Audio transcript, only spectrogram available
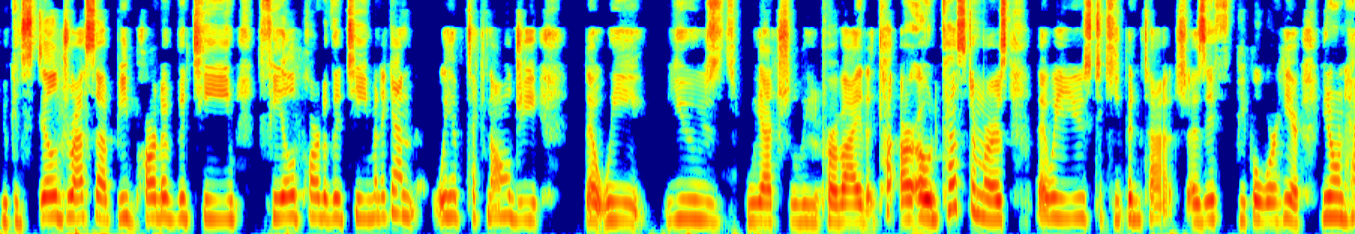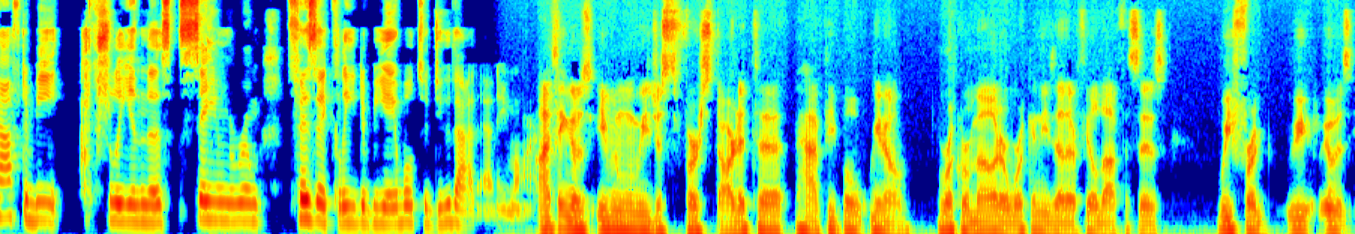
you can still dress up be part of the team feel part of the team. And again we have technology that we used we actually Yeah. provide cu- our own customers that we use to keep in touch as if people were here. You don't have to be actually in the same room physically to be able to do that anymore. I think it was even when we just first started to have people, you know, work remote or work in these other field offices, we for we it was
